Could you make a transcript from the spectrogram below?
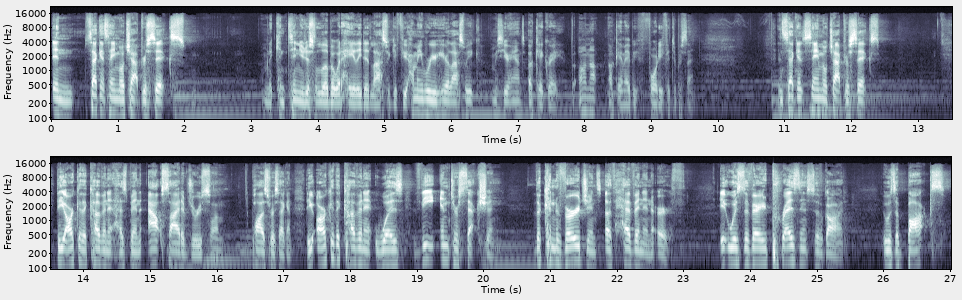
In 2 Samuel chapter 6, I'm going to continue just a little bit what Haley did last week. If you, how many were you here last week? Let me see your hands. Okay, great. But, oh, not okay. Maybe 40, 50 percent. In 2 Samuel chapter 6, the Ark of the Covenant has been outside of Jerusalem. Pause for a second. The Ark of the Covenant was the intersection, the convergence of heaven and earth. It was the very presence of God. It was a box.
